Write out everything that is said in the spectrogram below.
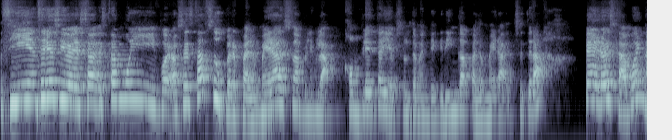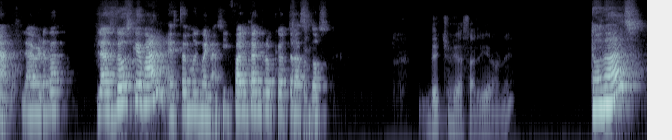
Sí, en serio, sí, está, está muy bueno. O sea, está súper palomera. Es una película completa y absolutamente gringa, palomera, etcétera. Pero está buena, la verdad. Las dos que van están muy buenas. Y faltan, creo que otras dos. De hecho, ya salieron, ¿eh? ¿Todas?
